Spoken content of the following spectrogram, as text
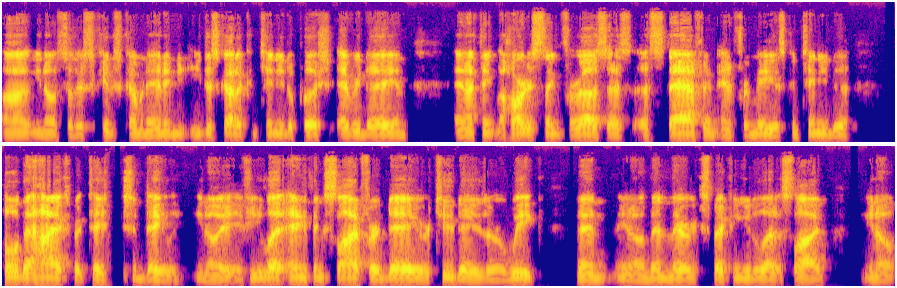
Uh, you know, so there's kids coming in, and you, you just got to continue to push every day. And and I think the hardest thing for us as a staff and and for me is continue to hold that high expectation daily. You know, if you let anything slide for a day or two days or a week, then you know then they're expecting you to let it slide you know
